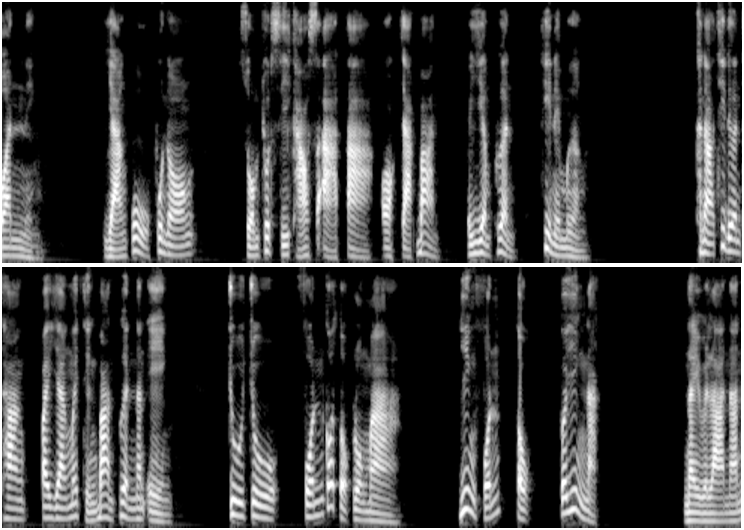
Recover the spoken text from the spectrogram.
วันหนึ่ง หยางปู้ผู้น้อง สวมชุดสีขาวสะอาดตาออกจากบ้าน เยี่ยมเพื่อนที่ในเมือง ขณะที่เดินทางไปยังไม่ถึงบ้านเพื่อนนั่นเอง จู่ๆฝนก็ตกลงมา ยิ่งฝนตกก็ยิ่งหนัก ในเวลานั้น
